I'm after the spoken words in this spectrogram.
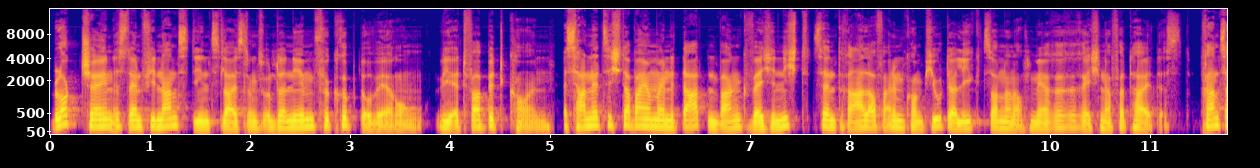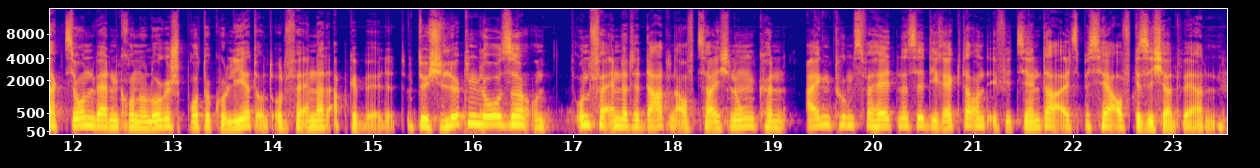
Blockchain ist ein Finanzdienstleistungsunternehmen für Kryptowährungen, wie etwa Bitcoin. Es handelt sich dabei um eine Datenbank, welche nicht zentral auf einem Computer liegt, sondern auf mehrere Rechner verteilt ist. Transaktionen werden chronologisch protokolliert und unverändert abgebildet. Durch lückenlose und unveränderte Datenaufzeichnungen können Eigentumsverhältnisse direkter und effizienter als bisher aufgesichert werden.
